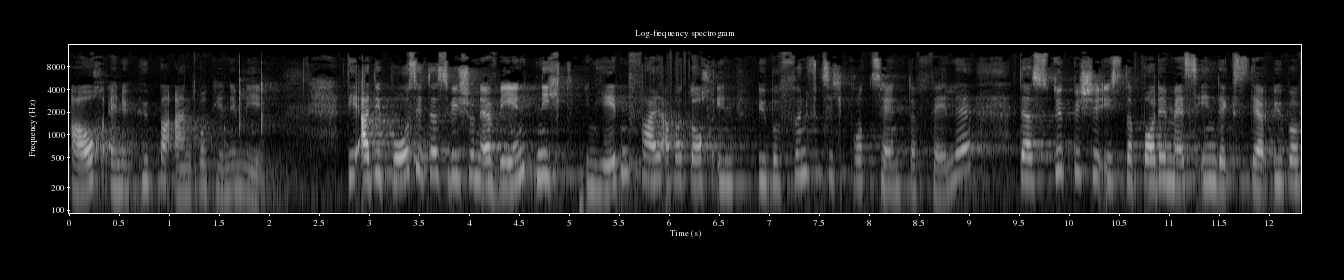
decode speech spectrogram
auch eine Hyperandrogenemie. Die Adipositas, wie schon erwähnt, nicht in jedem Fall, aber doch in über 50 Prozent der Fälle. Das Typische ist der Body Mass Index, der über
